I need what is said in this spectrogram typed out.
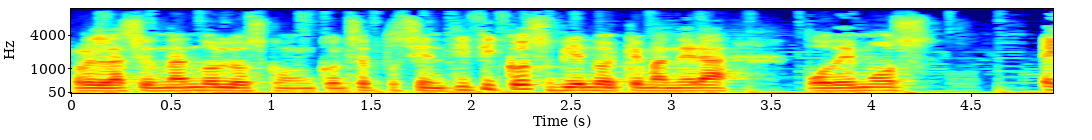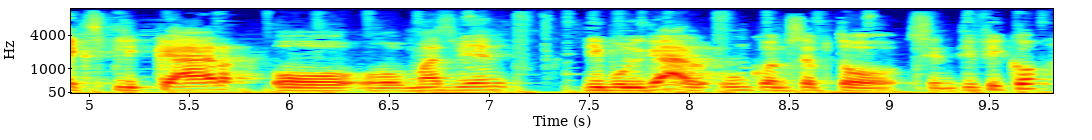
relacionándolos con conceptos científicos, viendo de qué manera podemos explicar o más bien divulgar un concepto científico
